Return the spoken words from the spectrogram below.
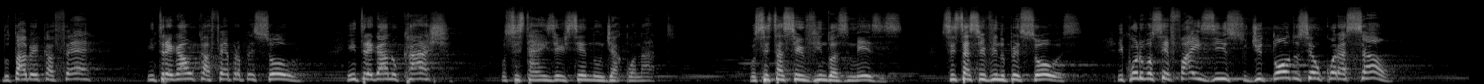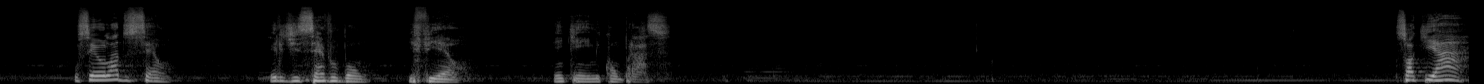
do Taber Café, entregar um café para a pessoa, entregar no caixa, você está exercendo um diaconato. Você está servindo as mesas você está servindo pessoas, e quando você faz isso de todo o seu coração, o Senhor lá do céu, Ele diz: servo bom e fiel, em quem me compraz. Só que há,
